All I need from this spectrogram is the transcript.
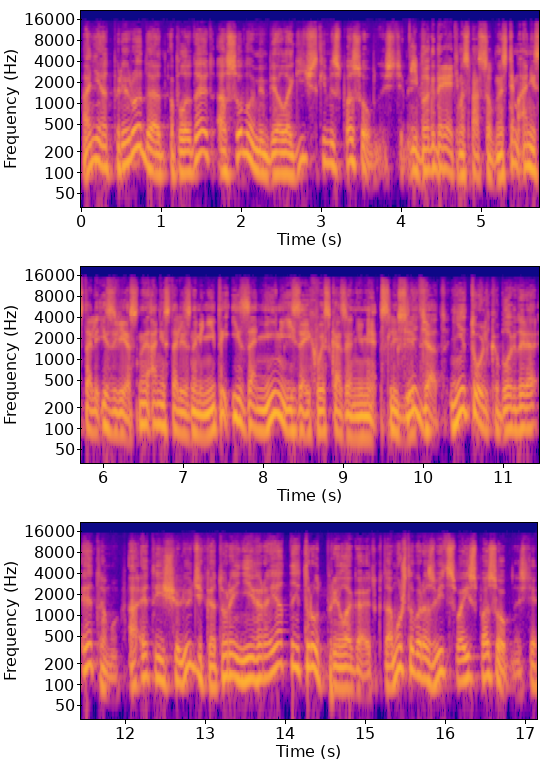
они от природы обладают особыми биологическими способностями. И благодаря этим способностям они стали известны, они стали знамениты, и за ними, и за их высказываниями следят. Следят. Не только благодаря этому, а это еще люди, которые невероятный труд прилагают к тому, чтобы развить свои способности.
